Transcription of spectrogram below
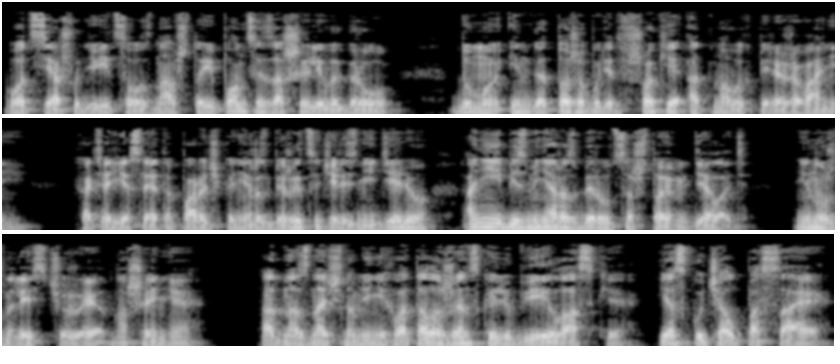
Вот Серж удивится, узнав, что японцы зашили в игру. Думаю, Инга тоже будет в шоке от новых переживаний. Хотя если эта парочка не разбежится через неделю, они и без меня разберутся, что им делать. Не нужно лезть в чужие отношения. Однозначно мне не хватало женской любви и ласки. Я скучал по Сае.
